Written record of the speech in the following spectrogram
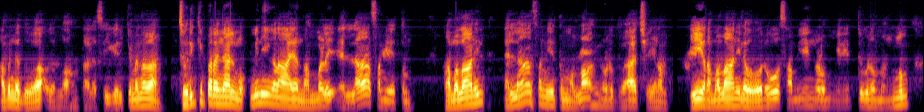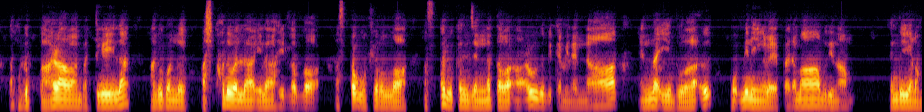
അവന്റെ ദ്വാ അള്ളാഹു താല സ്വീകരിക്കുമെന്നതാണ് ചുരുക്കി പറഞ്ഞാൽ മുഅ്മിനീങ്ങളായ നമ്മൾ എല്ലാ സമയത്തും റമദാനിൽ എല്ലാ സമയത്തും അള്ളാഹുവിനോട് ദ്വാ ചെയ്യണം. ഈ റമദാനിലെ ഓരോ സമയങ്ങളും മിനിറ്റുകളും ഒന്നും നമുക്ക് പാഴാവാൻ പറ്റുകയില്ല. അതുകൊണ്ട് അഷ്ഹദു അല്ല ഇലാഹ ഇല്ലല്ലാ അസ്അലുക്കൽ ജന്നത വ അഊദു ബിക മിനന്നാർ എന്ന ഈ ദ്വാ മുഅ്മിനീങ്ങളെ പരമാവധി നാം എന്ത് ചെയ്യണം?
